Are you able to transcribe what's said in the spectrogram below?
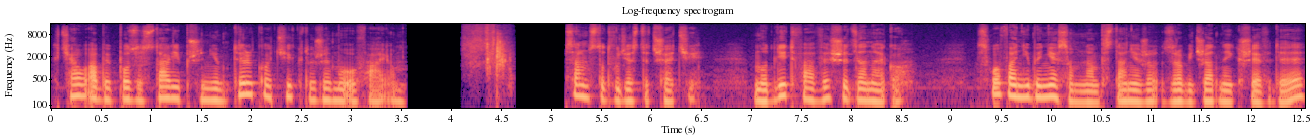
Chciał, aby pozostali przy Nim tylko ci, którzy Mu ufają. Psalm 123 Modlitwa wyszydzanego. Słowa niby nie są nam w stanie zrobić żadnej krzywdy,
